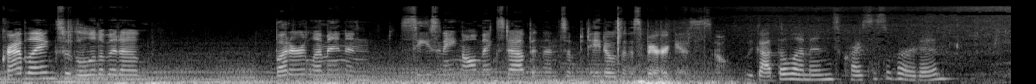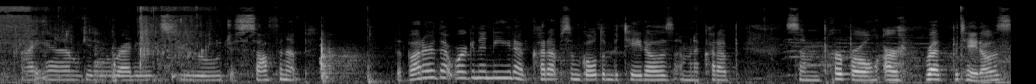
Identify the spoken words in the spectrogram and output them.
crab legs with a little bit of butter, lemon, and seasoning all mixed up, and then some potatoes and asparagus. So we got the lemons, crisis averted. I am getting ready to just soften up the butter that we're gonna need. I've cut up some golden potatoes. I'm gonna cut up some purple or red potatoes.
